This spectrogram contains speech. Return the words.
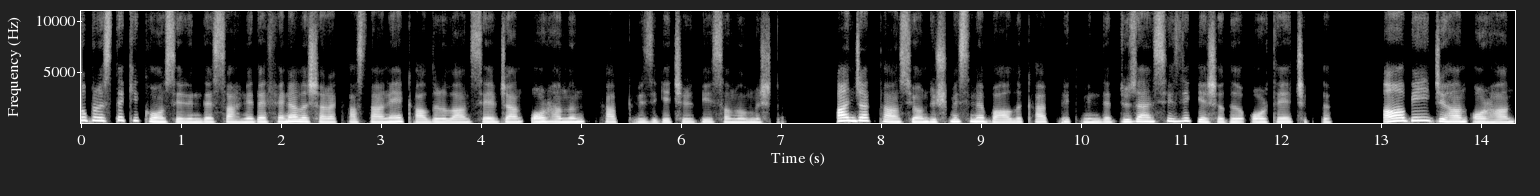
Kıbrıs'taki konserinde sahnede fenalaşarak hastaneye kaldırılan Sevcan Orhan'ın kalp krizi geçirdiği sanılmıştı. Ancak tansiyon düşmesine bağlı kalp ritminde düzensizlik yaşadığı ortaya çıktı. Ağabeyi Cihan Orhan,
